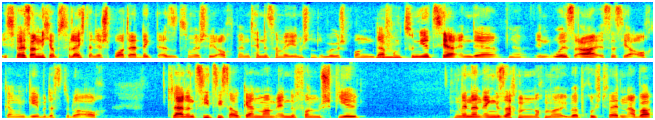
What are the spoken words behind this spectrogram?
ich weiß auch nicht, ob es vielleicht an der Sportart liegt. Also zum Beispiel auch beim Tennis haben wir eben schon drüber gesprochen. Da funktioniert es ja in der, Ja. in USA ist es ja auch gang und gäbe, dass du da auch, klar, dann zieht sich auch gerne mal am Ende von einem Spiel, wenn dann enge Sachen nochmal überprüft werden, aber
